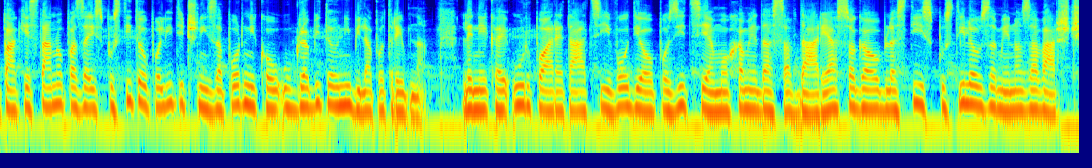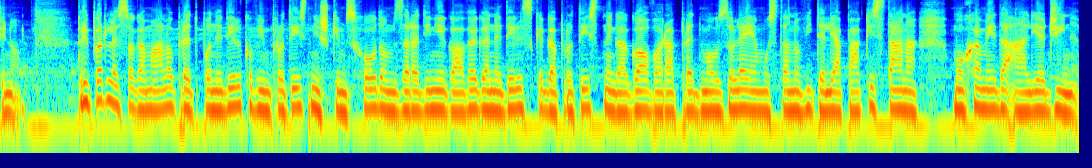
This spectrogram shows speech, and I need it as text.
V Pakistanu pa za izpustitev političnih zapornikov ugrabitev ni bila potrebna. Le nekaj ur po aretaciji vodja opozicije Mohameda Savdarja so ga oblasti izpustile v zameno za varščino. Priprle so ga malo pred ponedeljkovim protestniškim shodom zaradi njegovega nedeljskega protestnega govora pred mauzolejem ustanovitelja Pakistana Mohameda Alija Džine.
